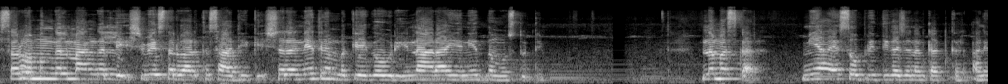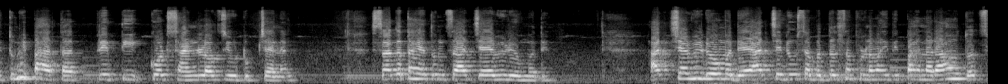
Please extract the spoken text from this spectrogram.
सर्व मंगल मांगल्ये शिवे सर्वार्थ साधिके शरण्ये त्र्यंबके गौरी नारायणी नमोस्तुते. नमस्कार मी आहे सौ प्रीती गजानन काटकर आणि तुम्ही पाहतात प्रीती कोट सँडलॉग्स यूट्यूब चॅनल स्वागत आहे तुमचं आजच्या या व्हिडिओमध्ये. आजच्या व्हिडिओमध्ये आजच्या दिवसाबद्दल संपूर्ण माहिती पाहणार आहोतच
